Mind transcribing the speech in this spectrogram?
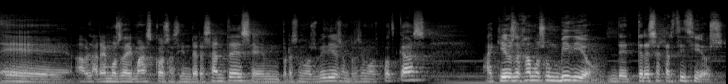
Eh, hablaremos de más cosas interesantes en próximos vídeos, en próximos podcasts. Aquí os dejamos un vídeo de tres ejercicios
